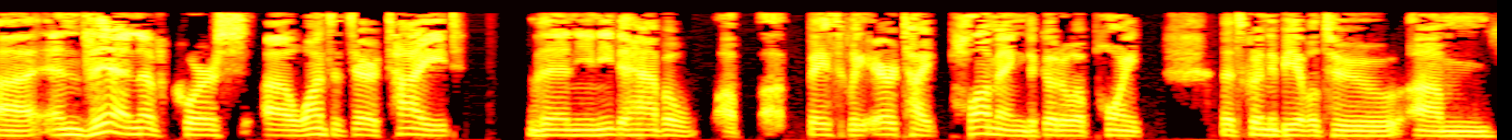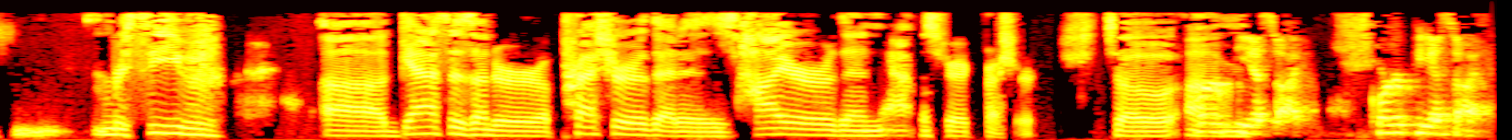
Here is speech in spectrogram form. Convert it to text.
uh, and then of course, uh, once it's airtight, then you need to have a, a, a, basically airtight plumbing to go to a point that's going to be able to, um, receive, uh, gases under a pressure that is higher than atmospheric pressure. So, um, quarter psi, quarter psi.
